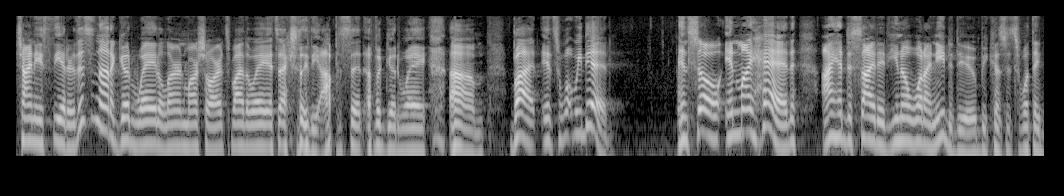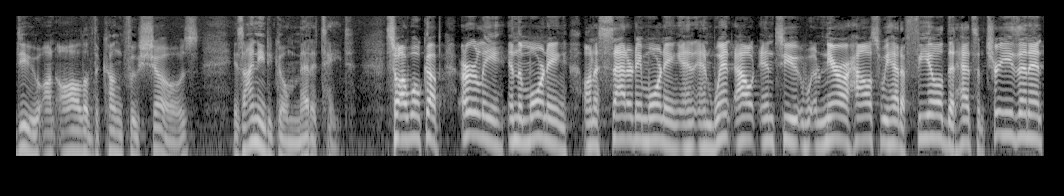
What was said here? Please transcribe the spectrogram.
Chinese theater. This is not a good way to learn martial arts, by the way. It's actually the opposite of a good way. Um, but it's what we did. And so in my head, I had decided, you know what I need to do, because it's what they do on all of the kung fu shows, is I need to go meditate. So I woke up early in the morning on a Saturday morning and, and went out into near our house. We had a field that had some trees in it.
